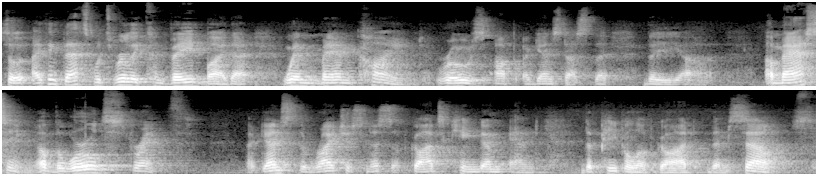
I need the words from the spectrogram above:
So I think that's what's really conveyed by that when mankind rose up against us, the, the uh, amassing of the world's strength against the righteousness of God's kingdom and the people of God themselves.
